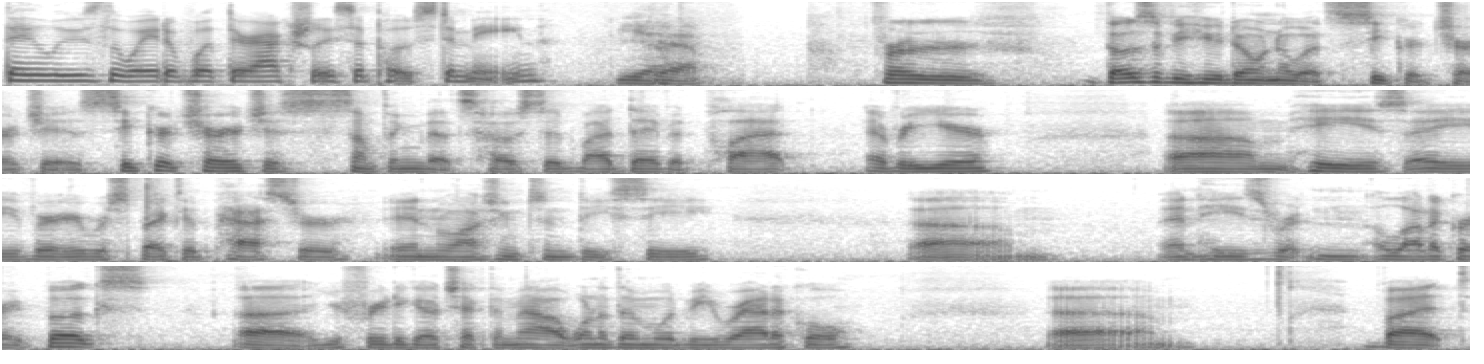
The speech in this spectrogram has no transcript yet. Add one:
they lose the weight of what they're actually supposed to mean. Yeah. For those of you who don't know what Secret Church is, Secret Church is something that's hosted by David Platt every year. Um, he's a very respected pastor in Washington, D.C., um, and he's written a lot of great books. Uh, you're free to go check them out. One of them would be Radical. Um, but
